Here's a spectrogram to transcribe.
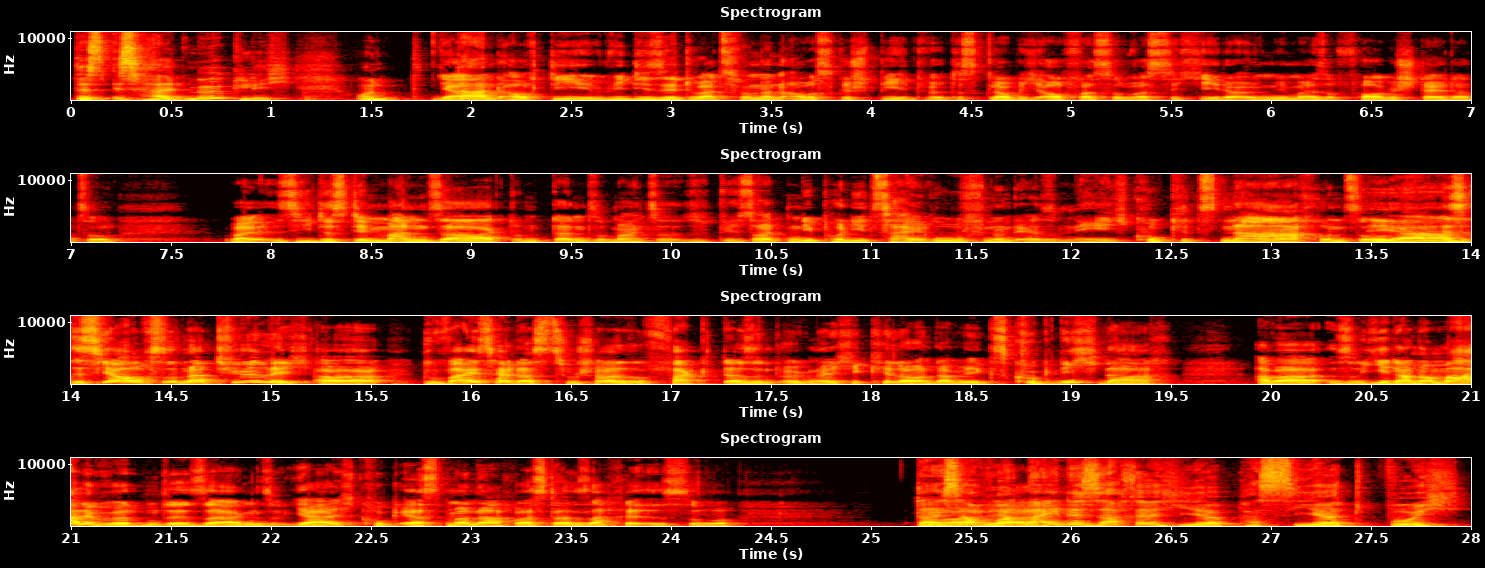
Das ist halt möglich. Und Ja, da, und auch die, wie die Situation dann ausgespielt wird, ist, glaube ich, auch was so, was sich jeder irgendwie mal so vorgestellt hat, so, weil sie das dem Mann sagt und dann so meint, so, wir sollten die Polizei rufen und er so, nee, ich gucke jetzt nach und so. Ja. Es ist ja auch so natürlich, aber du weißt halt als Zuschauer so, fuck, da sind irgendwelche Killer unterwegs, guck nicht nach. Aber so jeder Normale würde sagen, so, ja, ich gucke erst mal nach, was da Sache ist, so. Da ist Aber, auch mal ja. eine Sache hier passiert, wo ich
